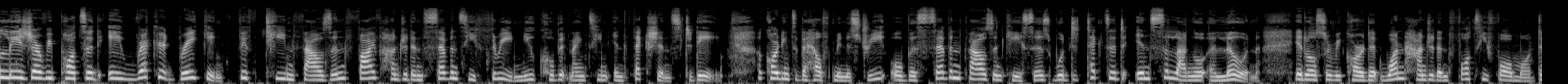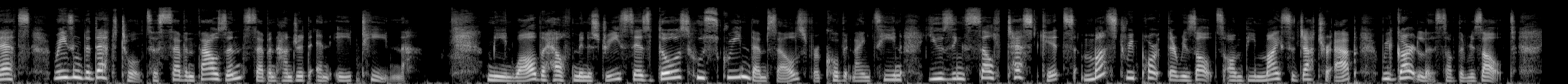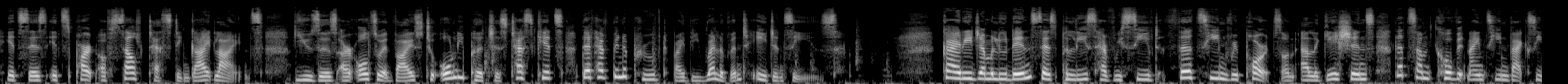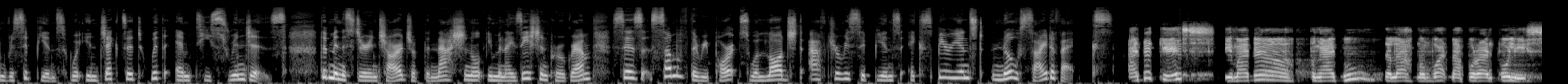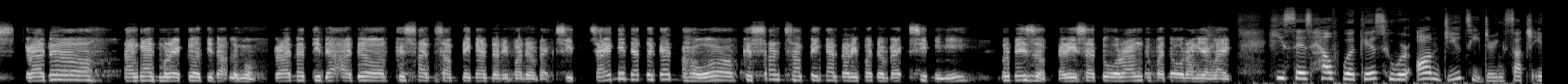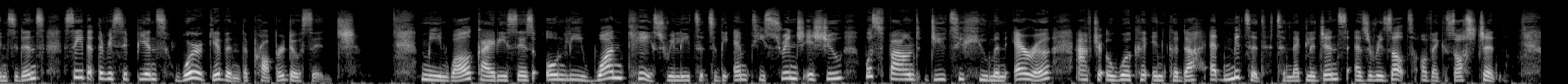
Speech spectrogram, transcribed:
Malaysia reported a record breaking 15,573 new COVID 19 infections today. According to the Health Ministry, over 7,000 cases were detected in Selangor alone. It also recorded 144 more deaths, raising the death toll to 7,718. Meanwhile, the Health Ministry says those who screen themselves for COVID 19 using self test kits must report their results on the MySejahtera app regardless of the result. It says it's part of self testing guidelines. Users are also advised to only purchase test kits that have been approved by the relevant agencies. Khairy Jamaluddin says police have received 13 reports on allegations that some COVID 19 vaccine recipients were injected with empty syringes. The minister in charge of the National Immunization Program says some of the reports were lodged after recipients experienced no side effects. Ada kes di mana pengadu telah membuat laporan polis kerana tangan mereka tidak lenguh, kerana tidak ada kesan sampingan daripada vaksin. Saya ingin nyatakan bahawa kesan sampingan daripada vaksin ini berbeza dari satu orang kepada orang yang lain. He says health workers who were on duty during such incidents say that the recipients were given the proper dosage. Meanwhile, Khairy says only one case related to the empty syringe issue was found due to human error after a worker in Kedah admitted to negligence as a result of exhaustion.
